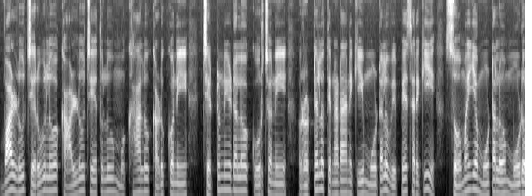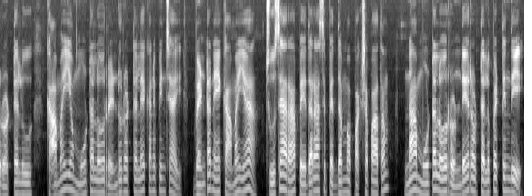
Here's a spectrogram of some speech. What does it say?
వాళ్ళు చెరువులో కాళ్ళు చేతులు ముఖాలు కడుక్కొని చెట్టు నీడలో కూర్చొని రొట్టెలు తినడానికి మూటలు విప్పేసరికి సోమయ్య మూటలో మూడు రొట్టెలు కామయ్య మూటలో రెండు రొట్టెలే కనిపించాయి. వెంటనే కామయ్య చూశారా పేదరాశి పెద్దమ్మ పక్షపాతం? నా మూటలో రెండే రొట్టెలు పెట్టింది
